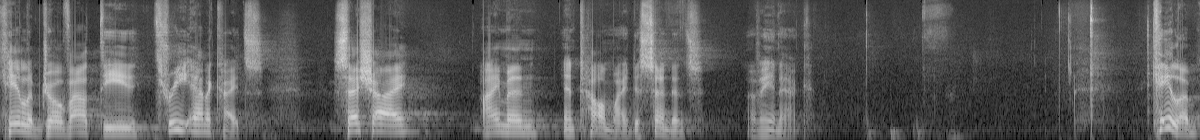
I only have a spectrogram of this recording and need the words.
Caleb drove out the three Anakites, Sheshai, Ahiman, and Talmai, descendants of Anak. Caleb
